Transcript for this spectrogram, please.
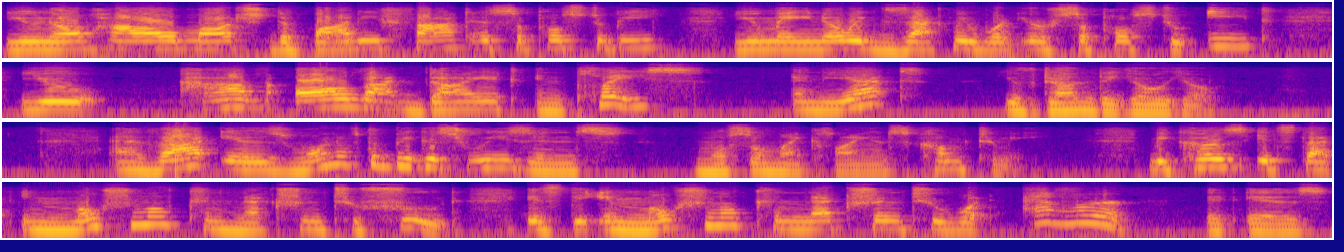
You know how much the body fat is supposed to be. You may know exactly what you're supposed to eat. You have all that diet in place, and yet you've done the yo-yo. And that is one of the biggest reasons most of my clients come to me because it's that emotional connection to food. It's the emotional connection to whatever it is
